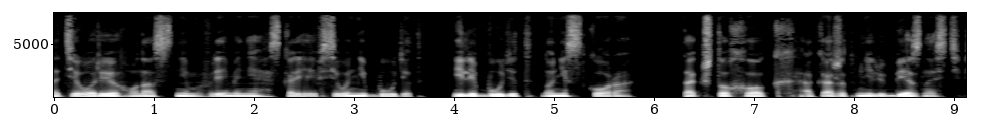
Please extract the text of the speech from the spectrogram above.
На теорию у нас с ним времени, скорее всего, не будет. Или будет, но не скоро. Так что Хок окажет мне любезность,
